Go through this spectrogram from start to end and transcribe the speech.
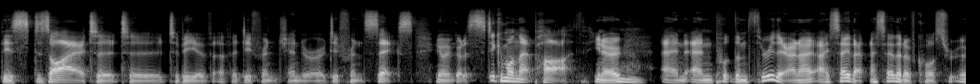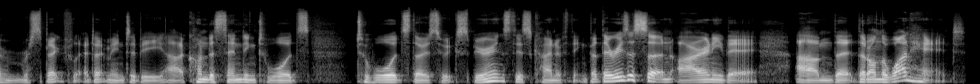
this desire to to to be of, of a different gender or a different sex, you know, we've got to stick them on that path, you know, mm. and and put them through there. And I, I, say that I say that of course um, respectfully. I don't mean to be uh, condescending towards towards those who experience this kind of thing. But there is a certain irony there um, that that on the one hand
